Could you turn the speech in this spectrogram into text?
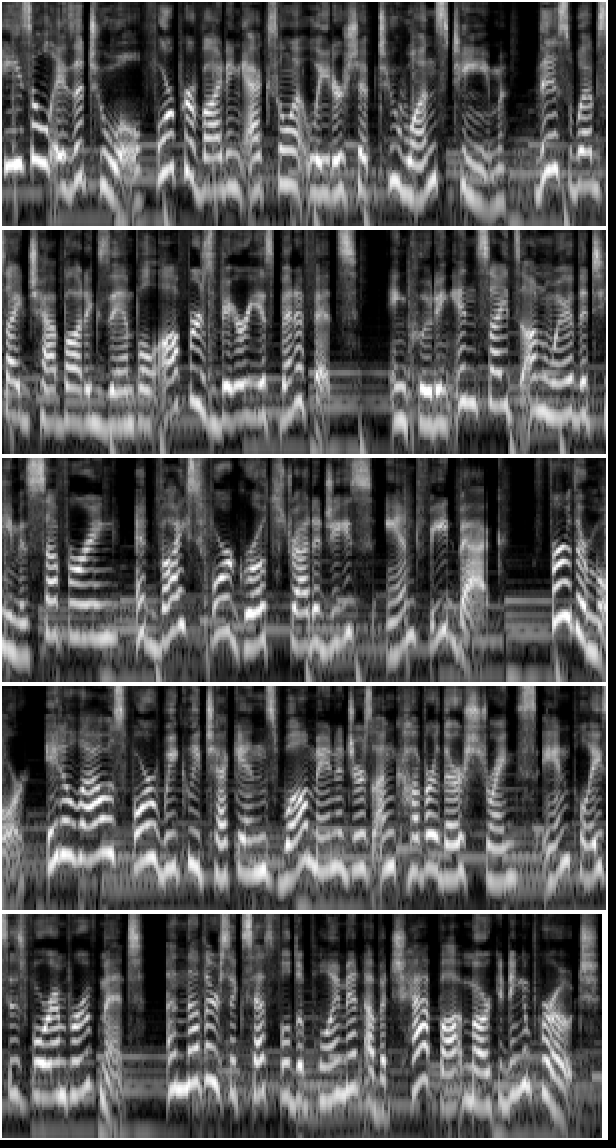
Hazel is a tool for providing excellent leadership to one's team. This website chatbot example offers various benefits, including insights on where the team is suffering, advice for growth strategies, and feedback. Furthermore, it allows for weekly check ins while managers uncover their strengths and places for improvement. Another successful deployment of a chatbot marketing approach.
